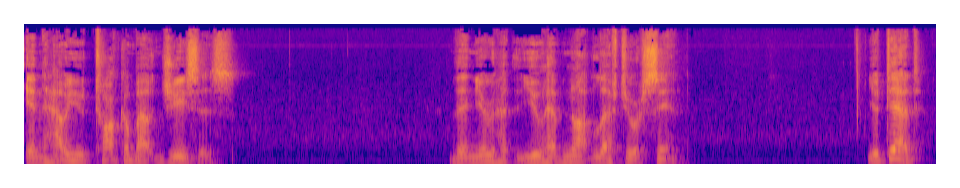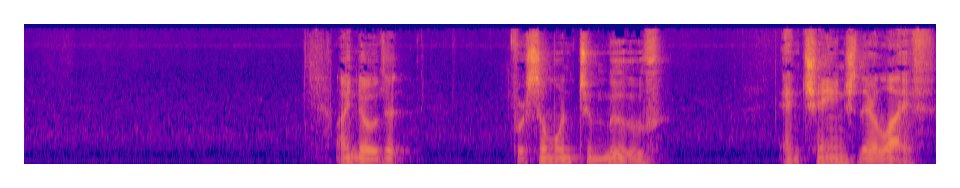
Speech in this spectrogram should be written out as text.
in how you talk about Jesus, then you, you have not left your sin. You're dead. I know that for someone to move and change their life,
